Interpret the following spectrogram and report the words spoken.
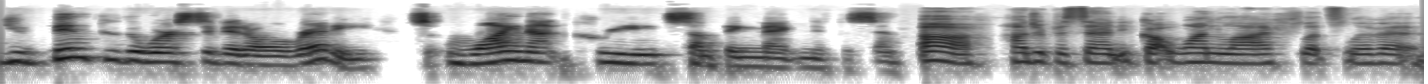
you've been through the worst of it already. So why not create something magnificent? Oh, 100%. You've got one life. Let's live it.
